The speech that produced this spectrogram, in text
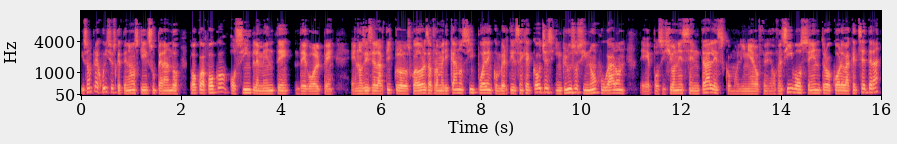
y son prejuicios que tenemos que ir superando poco a poco o simplemente de golpe. Eh, nos dice el artículo, los jugadores afroamericanos sí pueden convertirse en head coaches, incluso si no jugaron eh, posiciones centrales como liniero ofensivo, centro, coreback, etcétera,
